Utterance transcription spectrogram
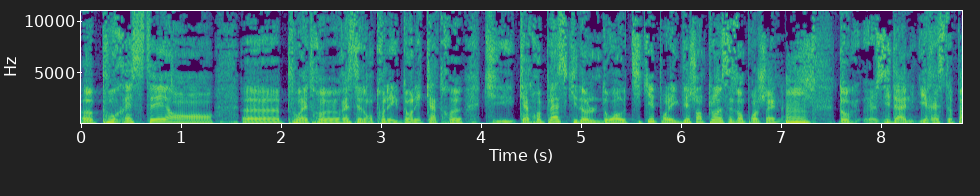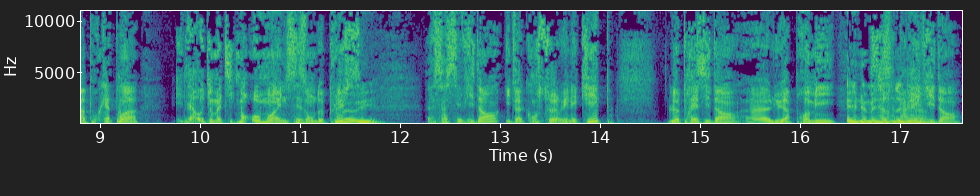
euh, pour rester en, euh, pour être resté entre les dans les quatre qui quatre places qui donnent le droit au ticket pour la Ligue des Champions la saison prochaine. Hmm. Donc euh, Zidane, il reste pas pour quatre mois. Il a automatiquement au moins une saison de plus. Bah oui. Ça c'est évident. Il doit construire une équipe. Le président euh, lui a promis Et une maison ça de évident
